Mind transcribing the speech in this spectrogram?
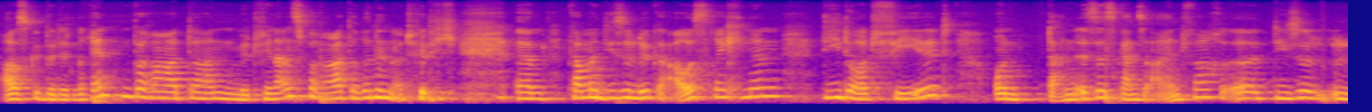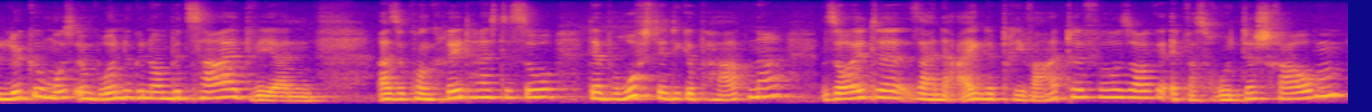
ausgebildeten Rentenberatern, mit Finanzberaterinnen natürlich, ähm, kann man diese Lücke ausrechnen, die dort fehlt. Und dann ist es ganz einfach, äh, diese Lücke muss im Grunde genommen bezahlt werden. Also konkret heißt es so, der berufstätige Partner sollte seine eigene private Vorsorge etwas runterschrauben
